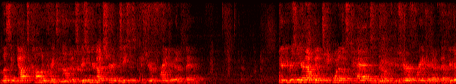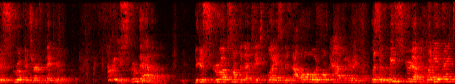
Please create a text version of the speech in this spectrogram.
Listen, God's calling creates confidence. The reason you're not sharing Jesus is because you're afraid you're going to fail. The reason you're not going to take one of those tags and do it because you're afraid you're going to fail. You're going to screw up the church picnic. How can you screw that up? You're going to screw up something that takes place and it's not, oh, it won't happen. Listen, we've screwed up plenty of things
